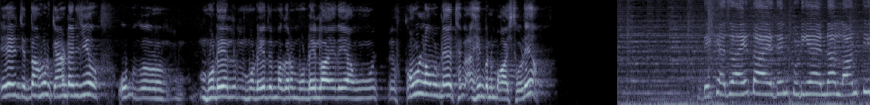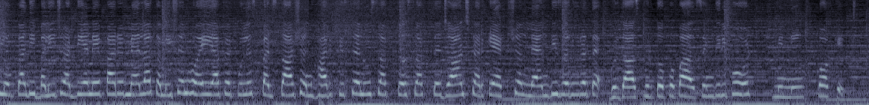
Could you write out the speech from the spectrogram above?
ਇਹ ਜਿੱਦਾਂ ਹੁਣ ਕਹਿਣ ਦੇ ਜੀ, ਉਹ ਮੁੰਡੇ ਮੁੰਡੇ ਦੇ ਮਗਰ ਮੁੰਡੇ ਲਾਏ ਦੇ ਆ ਊਂ ਕੌਣ ਲਾਉਣ ਇੱਥੇ? ਅਸੀਂ ਬਨਵਾਸ ਥੋੜੇ ਆ। ਦੇਖਿਆ ਜਾਏ ਤਾਂ ਆਏ ਦਿਨ ਕੁੜੀਆਂ ਇਹਨਾਂ ਲਾਂਤੀ ਲੋਕਾਂ ਦੀ ਬਲੀ ਚੜ੍ਹਦੀਆਂ ਨੇ, ਪਰ ਮਹਿਲਾ ਕਮਿਸ਼ਨ ਹੋਏ ਜਾਂ ਫਿਰ ਪੁਲਿਸ ਪ੍ਰਸ਼ਾਸਨ, ਹਰ ਕਿਸੇ ਨੂੰ ਸਖਤ ਤੋਂ ਸਖਤ ਜਾਂਚ ਕਰਕੇ ਐਕਸ਼ਨ ਲੈਣ ਦੀ ਜ਼ਰੂਰਤ ਹੈ। ਗੁਰਦਾਸਪੁਰ ਤੋਂ ਭੋਪਾਲ ਸਿੰਘ ਦੀ ਰਿਪੋਰਟ, ਮਿੰਨੀ ਪਾਕਟ।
